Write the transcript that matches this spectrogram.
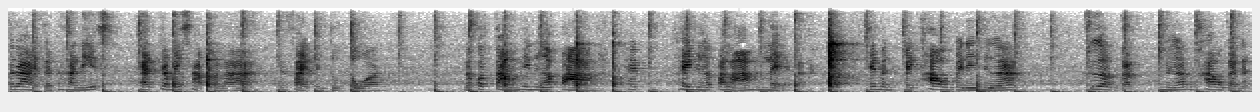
ก็ได้ แต่คราวนี้แพทจะไม่สับปลาจะใส่เป็นตัวตัวแล้วก็ตำให้เนื้อปลา ให้ให้เนื้อปลาร้ามันแหลกอะ่ะ ให้มันไปเข้าไปในเนื้อ เครื่องกับเนื้อมันเข้ากันอะ่ะ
